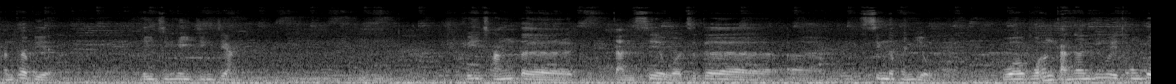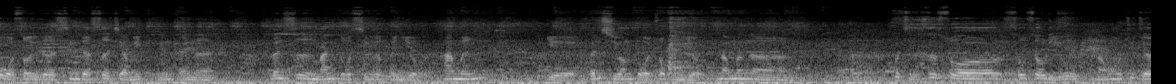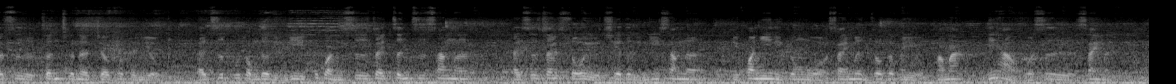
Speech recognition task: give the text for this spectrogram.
很特别，黑金黑金这样，嗯，非常的感谢我这个呃新的朋友，我我很感恩，因为通过我所有的新的社交媒体平台呢，认识蛮多新的朋友，他们也很喜欢跟我做朋友，那么呢。不只是说收收礼物，然后就觉得是真诚的交个朋友，来自不同的领域，不管你是在政治上呢，还是在所有其他的领域上呢，也欢迎你跟我 Simon 做个朋友，好吗？你好，我是 Simon。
